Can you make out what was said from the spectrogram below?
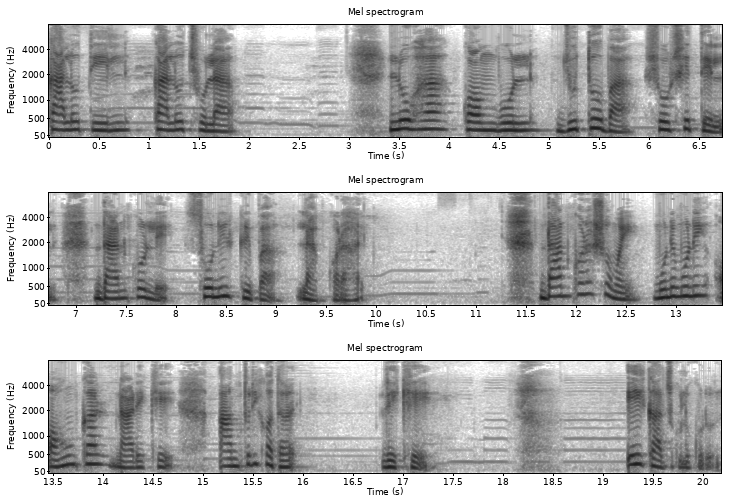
কালো তিল, কালো ছোলা, লোহা, কম্বল, জুতো বা সর্ষের তেল দান করলে শনির কৃপা লাভ করা হয়। দান করার সময় মনে মনে অহংকার না রেখে, আন্তরিকতা রেখে এই কাজগুলো করুন।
